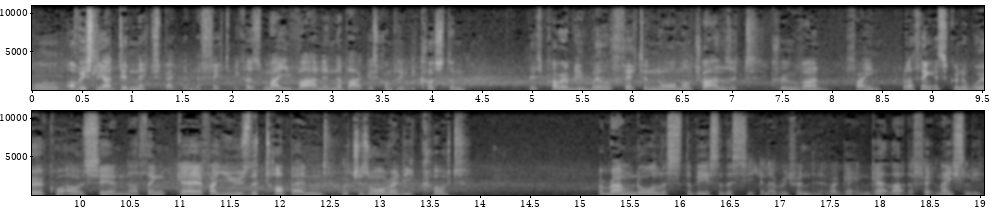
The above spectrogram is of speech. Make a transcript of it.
well obviously I didn't expect them to fit because my van in the back is completely custom. This probably will fit a normal transit crew van fine. But I think it's going to work what I was saying. I think uh, if I use the top end which is already cut around all this, the base of the seat and everything if I can get that to fit nicely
